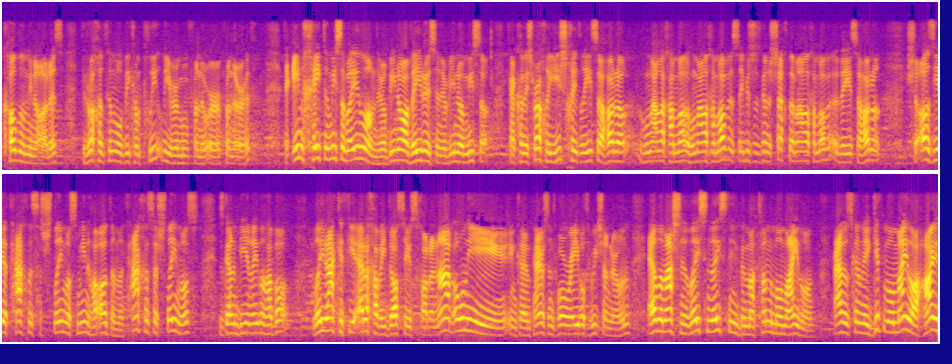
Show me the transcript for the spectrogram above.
Kolum Mina Oris. The Ruach Hatuma will be completely removed from the earth. From the earth. The Ein Chetu Misa Ba'ilam. There will be no Avedis and there will be no Misa. Kakadosh Baruch Hu Yishchet Leisa Hara Hu Malach Hamavis. Abish is going to shech the Malach Hamavis the Yetzer Hara. She'az Yet Tachlis Hashleimos Min Ha'adam. Tachlis Hashleimos is going to be in Ilam Haba. Not only in comparison to what we're able to reach on our own, rather it's going to be a gift higher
